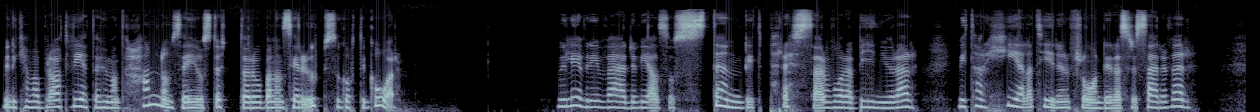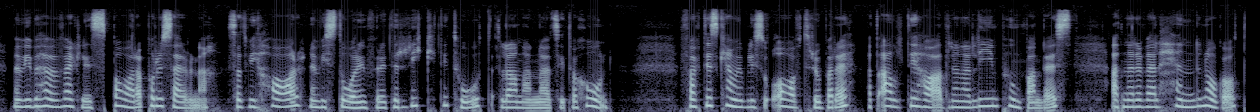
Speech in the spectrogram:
men det kan vara bra att veta hur man tar hand om sig och stöttar och balanserar upp så gott det går. Vi lever i en värld där vi alltså ständigt pressar våra binjurar. Vi tar hela tiden från deras reserver. Men vi behöver verkligen spara på reserverna så att vi har när vi står inför ett riktigt hot eller annan nödsituation. Faktiskt kan vi bli så avtrubbade att alltid ha adrenalin pumpandes att när det väl händer något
